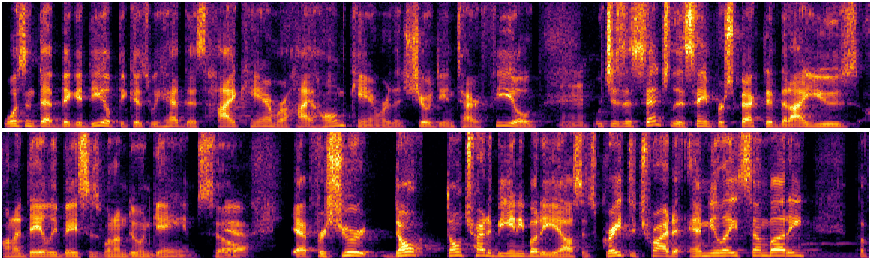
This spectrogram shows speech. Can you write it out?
wasn't that big a deal because we had this high camera, high home camera that showed the entire field, mm-hmm. which is essentially the same perspective that I use on a daily basis when I'm doing games. So yeah. yeah, for sure, don't don't try to be anybody else. It's great to try to emulate somebody, but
